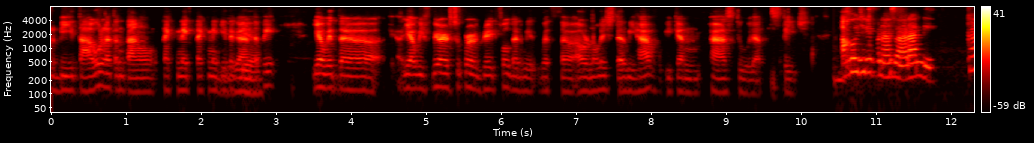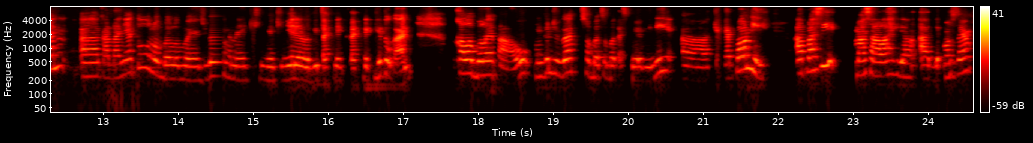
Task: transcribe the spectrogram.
lebih tahu lah tentang teknik-teknik gitu kan Iya. tapi ya with the yeah we we are super grateful that we with uh, our knowledge that we have we can pass to that stage Aku jadi penasaran nih, kan uh, katanya tuh lomba-lombanya juga mengenai kimia-kimia dan lebih teknik-teknik gitu kan. Kalau boleh tahu, mungkin juga sobat-sobat SBM ini uh, kepo nih, apa sih masalah yang ada? Maksudnya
